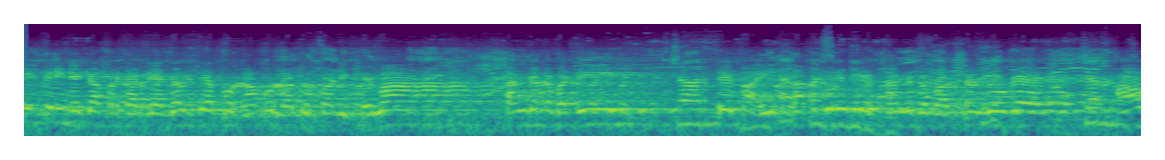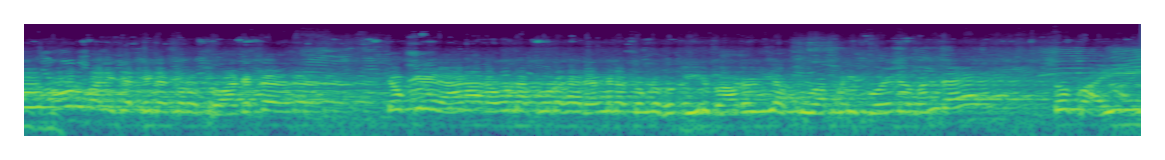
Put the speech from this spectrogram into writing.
ਇੱਕ ਨਹੀਂ ਨੇਕਾ ਪ੍ਰਕਾਰ ਦੀਆਂ ਗਲਤੀਆਂ ਭੁੱਲਾਂ ਭੁੱਲਾਂ ਚੁੱਕਾਂ ਦੀ ਖਿਮਾ ਸੰਗਤ ਵੱਡੀ ਤੇ ਭਾਈ ਸਤਿਗੁਰੂ ਦੇ ਸੰਗਤ ਬਖਸ਼ਣਯੋਗ ਹੈ। ਆਓ ਆਉਣ ਵਾਲੇ ਜਥੇ ਦਾ ਕਰੋ ਸਵਾਗਤ। ਕਿਉਂਕਿ ਰਾਣਾ ਰੌਣਕਪੁਰ ਹੈ ਰੰਗ ਨਾ ਤੁੰਗ ਫਕੀਰ ਬਾੜੋ ਜੀ ਆਪੂ ਆਪਣੀ ਕੋਏ ਨਾ ਮੰਨਦਾ ਹੈ। ਸੋ ਭਾਈ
